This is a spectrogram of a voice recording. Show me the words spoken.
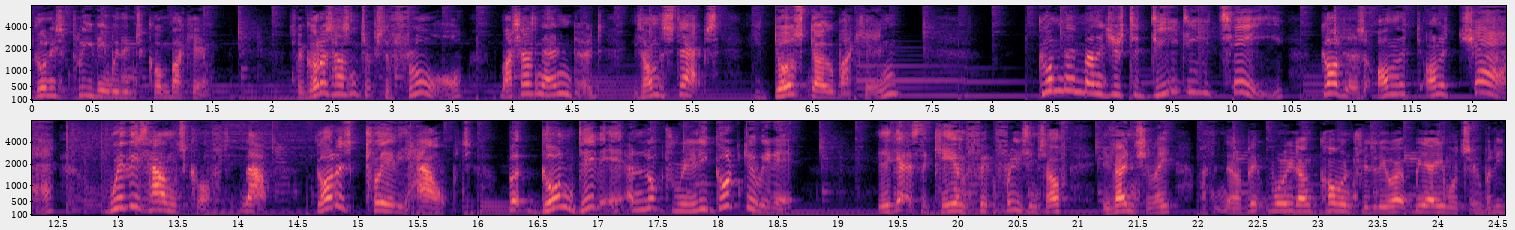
Gunn is pleading with him to come back in. So Godderz hasn't touched the floor. Match hasn't ended. He's on the steps. He does go back in. Gunn then manages to DDT Godderz on the on a chair with his hands cuffed. Now, God has clearly helped, but Gunn did it and looked really good doing it. He gets the key and frees himself. Eventually, I think they're a bit worried on commentary that he won't be able to, but he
